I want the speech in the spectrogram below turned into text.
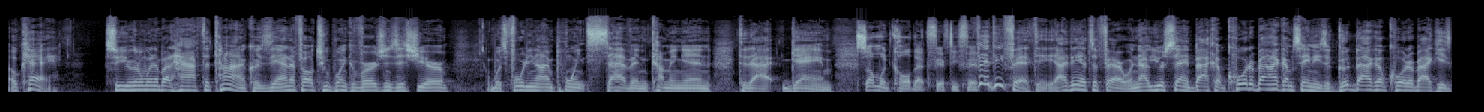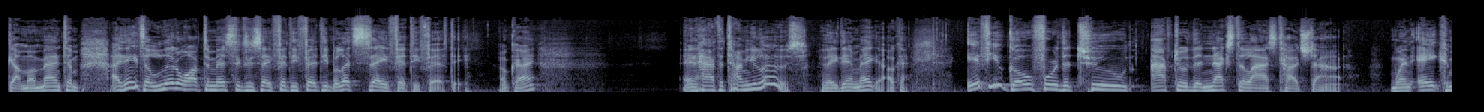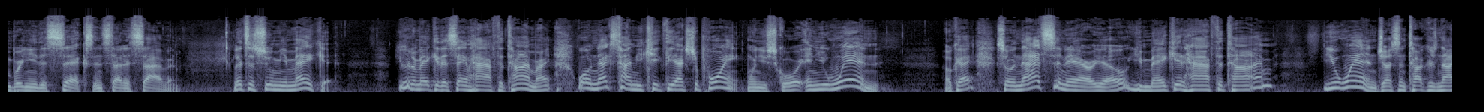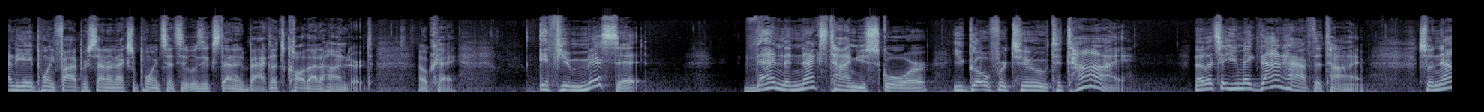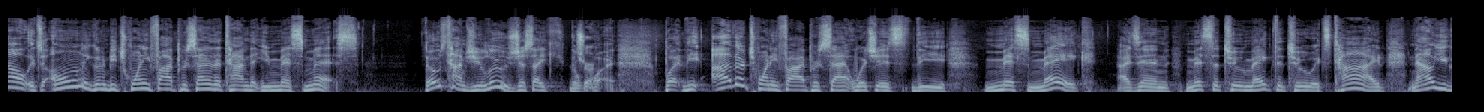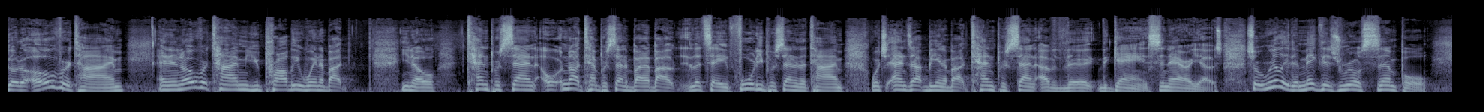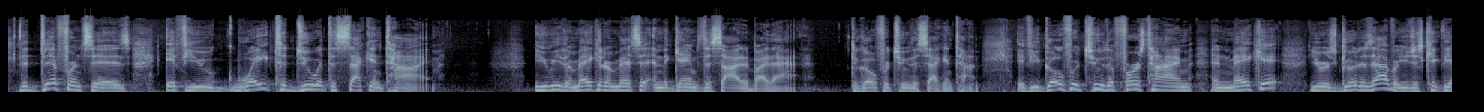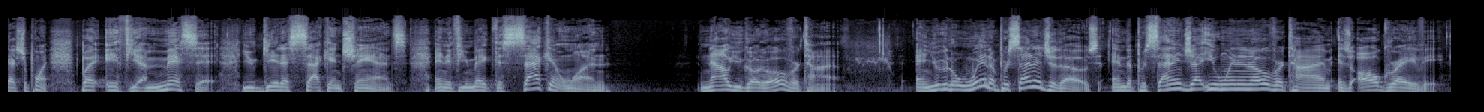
Okay. So you're going to win about half the time because the NFL two point conversions this year was 49.7 coming in to that game. Some would call that 50 50. 50 50. I think that's a fair one. Now, you're saying backup quarterback. I'm saying he's a good backup quarterback. He's got momentum. I think it's a little optimistic to say 50 50, but let's say 50 50. Okay. And half the time you lose. They didn't make it. Okay. If you go for the two after the next to last touchdown, when eight can bring you to six instead of seven, let's assume you make it. You're going to make it the same half the time, right? Well, next time you kick the extra point when you score and you win. Okay? So in that scenario, you make it half the time, you win. Justin Tucker's 98.5% on extra points since it was extended back. Let's call that 100. Okay. If you miss it, then the next time you score, you go for two to tie. Now, let's say you make that half the time. So now it's only going to be 25% of the time that you miss miss. Those times you lose, just like the Sure. one. But the other 25%, which is the miss make, as in miss the two, make the two, it's tied. Now you go to overtime, and in overtime, you probably win about, you know, 10%, or not 10%, but about, let's say, 40% of the time, which ends up being about 10% of the, the game scenarios. So, really, to make this real simple, the difference is if you wait to do it the second time, you either make it or miss it, and the game's decided by that. To go for two the second time. If you go for two the first time and make it, you're as good as ever. You just kick the extra point. But if you miss it, you get a second chance. And if you make the second one, now you go to overtime. And you're going to win a percentage of those. And the percentage that you win in overtime is all gravy.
